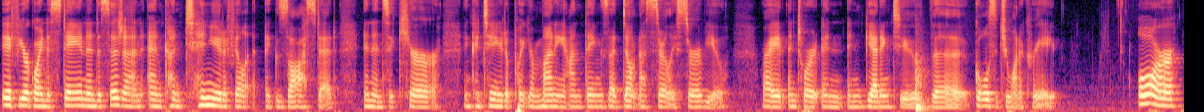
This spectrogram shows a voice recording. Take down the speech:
if you're going to stay in indecision and continue to feel exhausted and insecure and continue to put your money on things that don't necessarily serve you right and toward in, in getting to the goals that you want to create or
